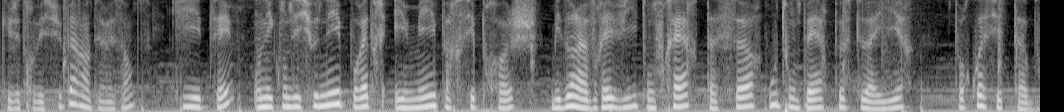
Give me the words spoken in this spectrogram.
que j'ai trouvée super intéressante qui était On est conditionné pour être aimé par ses proches, mais dans la vraie vie, ton frère, ta sœur ou ton père peuvent te haïr. Pourquoi c'est tabou?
